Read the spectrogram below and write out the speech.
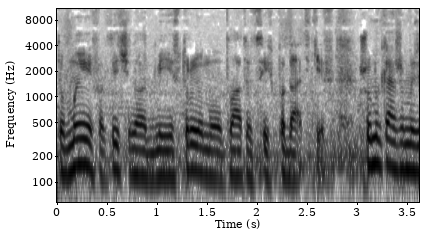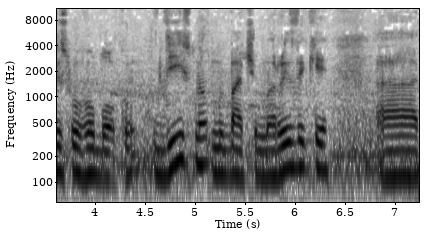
то ми фактично адмініструємо оплату цих податків. Що ми кажемо зі свого боку? Дійсно, ми бачимо ризики е,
